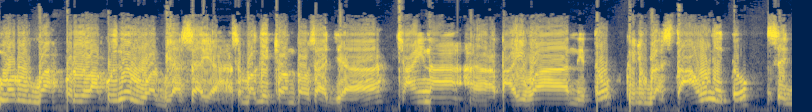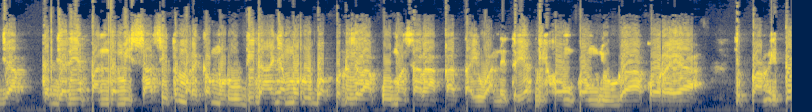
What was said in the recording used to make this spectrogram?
merubah perilaku ini luar biasa ya. Sebagai contoh saja, China, uh, Taiwan itu 17 tahun itu sejak terjadinya pandemi SARS itu mereka merubah, tidak hanya merubah perilaku masyarakat Taiwan itu ya, di Hong Kong juga, Korea, Jepang itu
